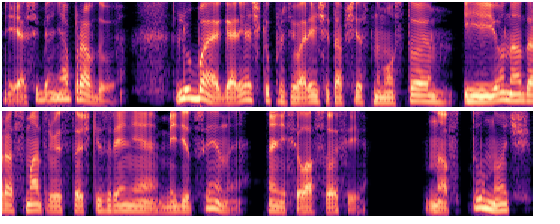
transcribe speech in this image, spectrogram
Я себя не оправдываю. Любая горячка противоречит общественным устоям, и ее надо рассматривать с точки зрения медицины, а не философии. Но в ту ночь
